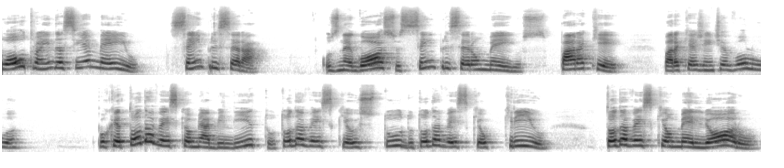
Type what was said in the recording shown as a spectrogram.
o outro ainda assim é meio, sempre será. Os negócios sempre serão meios. Para quê? Para que a gente evolua. Porque toda vez que eu me habilito, toda vez que eu estudo, toda vez que eu crio, Toda vez que eu melhoro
